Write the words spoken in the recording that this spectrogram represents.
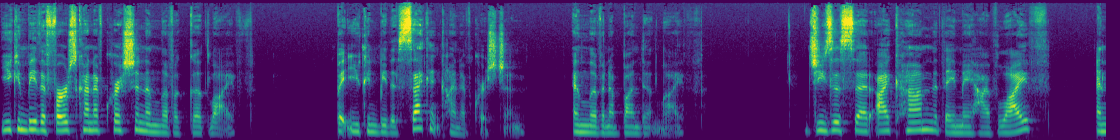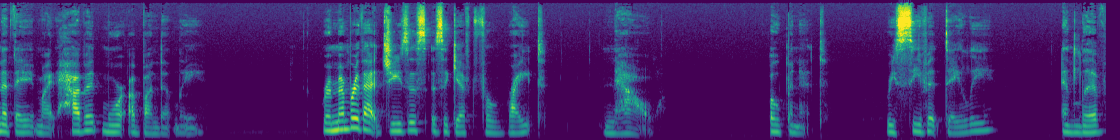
You can be the first kind of Christian and live a good life but you can be the second kind of Christian and live an abundant life. Jesus said, I come that they may have life and that they might have it more abundantly. Remember that Jesus is a gift for right now. Open it, receive it daily, and live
